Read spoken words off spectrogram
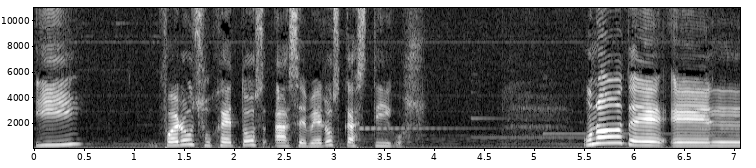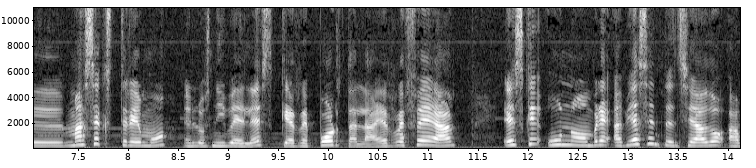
y fueron sujetos a severos castigos. Uno de el más extremo en los niveles que reporta la RFA es que un hombre había sentenciado a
